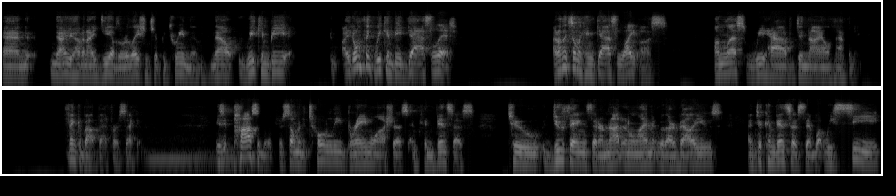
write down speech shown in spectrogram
And now you have an idea of the relationship between them. Now, we can be I don't think we can be gaslit. I don't think someone can gaslight us unless we have denial happening. Think about that for a second. is it possible for someone to totally brainwash us and convince us to do things that are not in alignment with our values and to convince us that what we see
